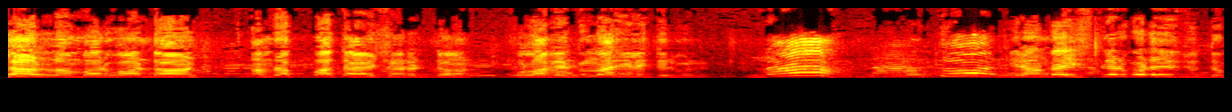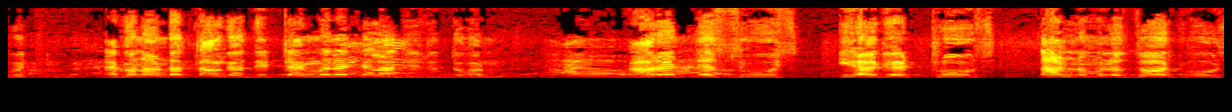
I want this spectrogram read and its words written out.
ডন নম্বর ওয়ান ডন আমরা পাতায় সরের ডন পোলা বেগম মারিয়ে লিতে আমরা ইসলাম করে যুদ্ধ করছি। এখন আমরা তালগাদির ট্যাঙ্ক মানে কেলা দিয়ে যুদ্ধ করব। কারেন্টের সুস ইরাকের ঠুস তার নাম হলো ঝড় ফুস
